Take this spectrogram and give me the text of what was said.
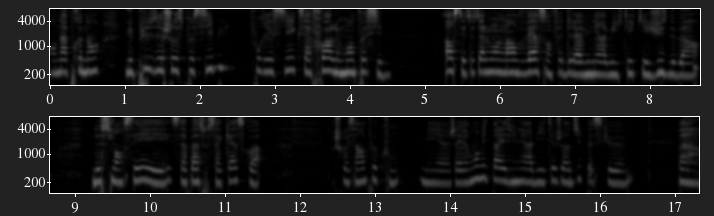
en apprenant le plus de choses possible pour essayer que ça foire le moins possible. Or, c'est totalement l'inverse en fait de la vulnérabilité qui est juste de ben de se lancer et ça passe ou ça casse quoi. Donc je trouvais ça un peu con, mais euh, j'avais vraiment envie de parler de vulnérabilité aujourd'hui parce que ben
